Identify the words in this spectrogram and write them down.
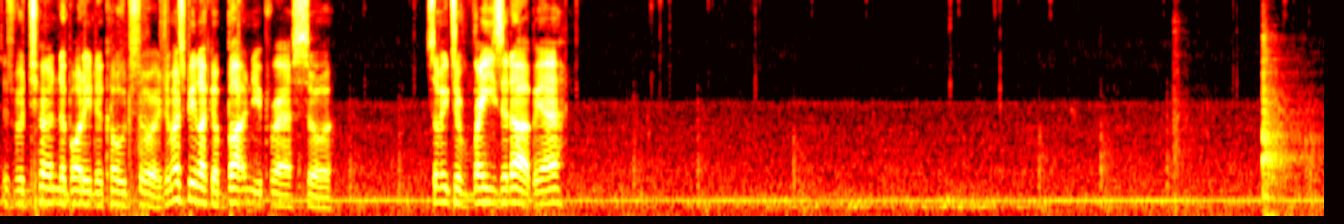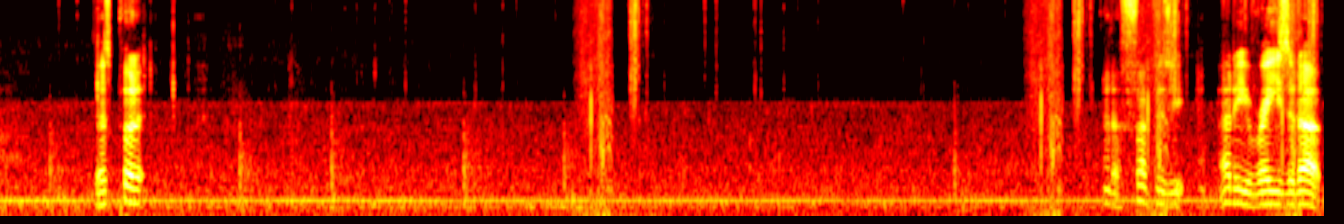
Just return the body to cold storage. It must be like a button you press or something to raise it up, yeah? Let's put it. How the fuck does he... How do you raise it up?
